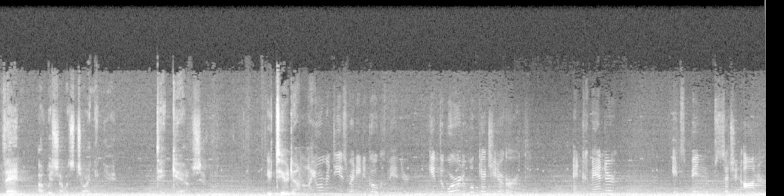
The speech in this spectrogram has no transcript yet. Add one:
Then I wish I was joining you. Take care, Shepard. You too, Donnelly. Normandy is ready to go, Commander. Give the word and we'll get you to Earth. And Commander, it's been such an honor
